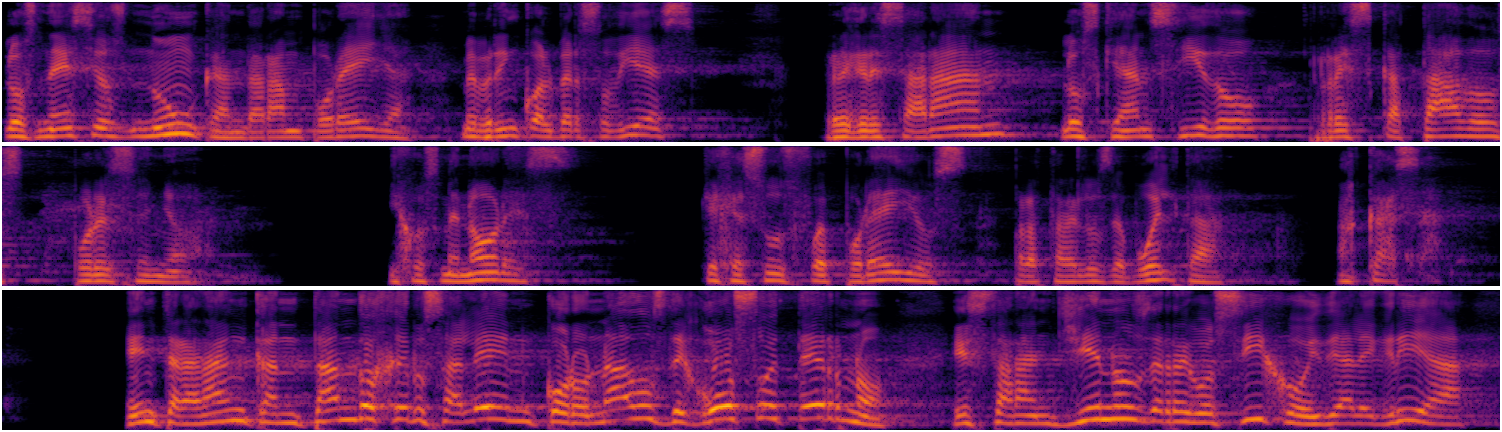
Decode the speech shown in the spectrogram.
Los necios nunca andarán por ella. Me brinco al verso 10. Regresarán los que han sido rescatados por el Señor. Hijos menores, que Jesús fue por ellos para traerlos de vuelta a casa. Entrarán cantando a Jerusalén, coronados de gozo eterno. Estarán llenos de regocijo y de alegría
